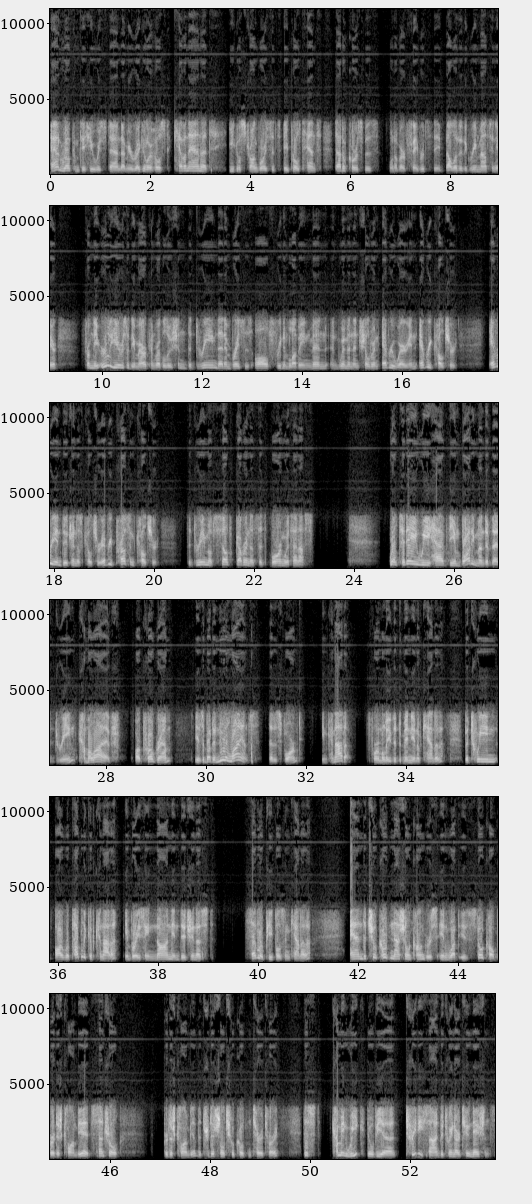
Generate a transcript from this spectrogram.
And welcome to Here We Stand. I'm your regular host, Kevin Annett Eagle Strong Voice. It's April 10th. That, of course, was one of our favorites, the Ballad of the Green Mountaineer. From the early years of the American Revolution, the dream that embraces all freedom-loving men and women and children everywhere, in every culture, every indigenous culture, every present culture, the dream of self-governance that's born within us. Well, today we have the embodiment of that dream come alive. Our program is about a new alliance that is formed in Canada, formerly the Dominion of Canada, between our Republic of Kanata, embracing non-Indigenous settler peoples in Canada, and the Chilcotin National Congress in what is still called British Columbia. It's central British Columbia, the traditional Chilcotin territory. This coming week, there will be a treaty signed between our two nations,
